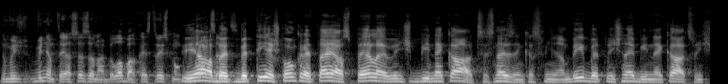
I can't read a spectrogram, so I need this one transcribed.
Nu, viņš, viņam tajā sezonā bija labākais trīs punktu. Jā, bet, bet tieši konkrēti tajā spēlē viņš bija nekāds. Es nezinu, kas viņam bija, bet viņš nebija nekāds. Viņš,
